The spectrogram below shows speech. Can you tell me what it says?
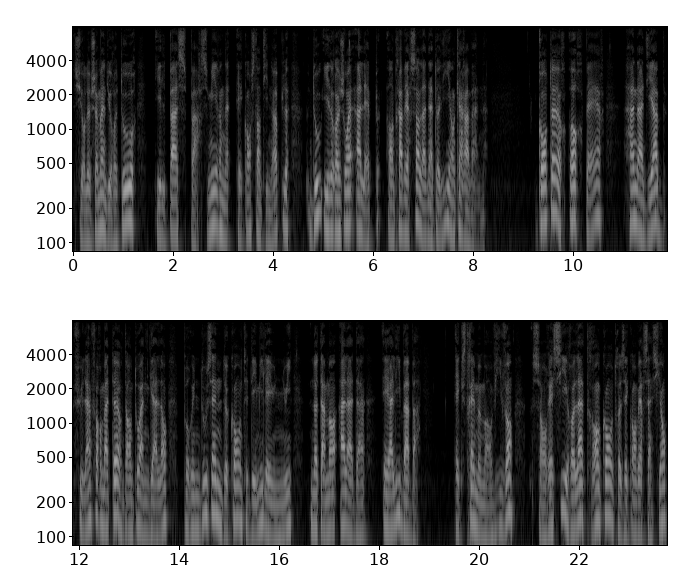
Sur le chemin du retour, il passe par Smyrne et Constantinople, d'où il rejoint Alep en traversant l'Anatolie en caravane. Conteur hors pair, Hannah Diab fut l'informateur d'Antoine Galland pour une douzaine de contes des Mille et Une Nuits, notamment Aladdin et Ali Baba. Extrêmement vivant, son récit relate rencontres et conversations,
